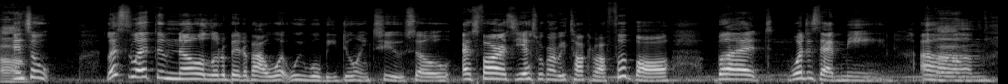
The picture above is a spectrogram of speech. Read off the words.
Um, and so let's let them know a little bit about what we will be doing too. So as far as yes, we're going to be talking about football, but what does that mean? Um,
